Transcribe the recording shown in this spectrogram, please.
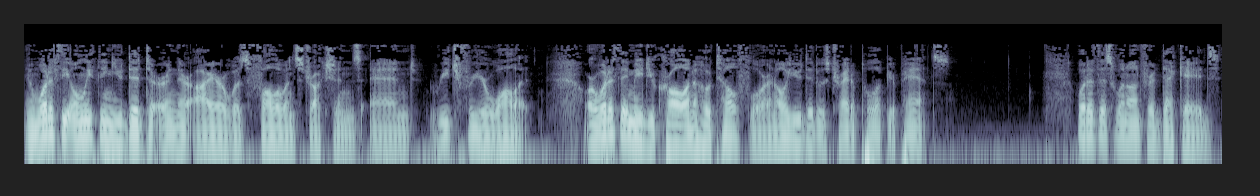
And what if the only thing you did to earn their ire was follow instructions and reach for your wallet? Or what if they made you crawl on a hotel floor and all you did was try to pull up your pants? What if this went on for decades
